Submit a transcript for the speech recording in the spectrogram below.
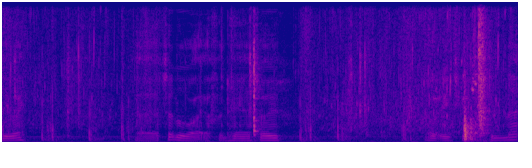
Anyway, uh, turn the light off in here, so I don't need to go back in there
